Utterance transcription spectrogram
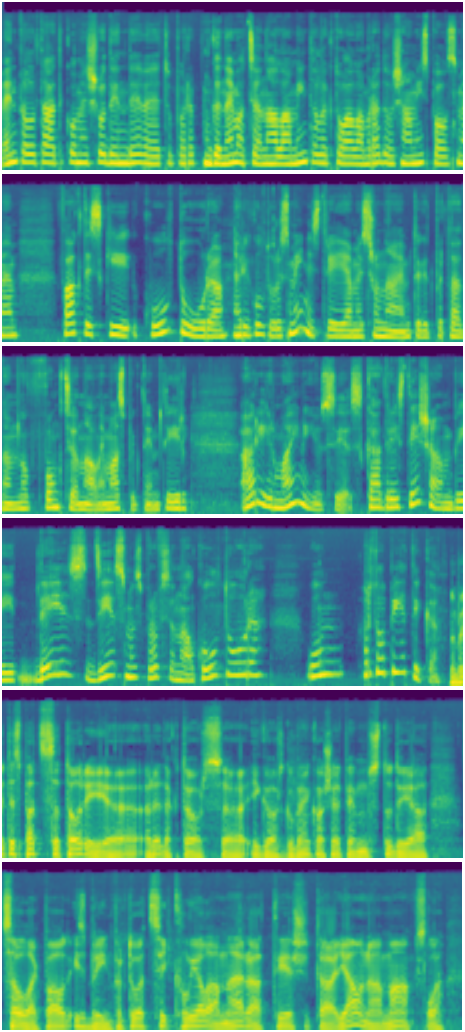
mentalitāte, ko mēs šodien devētu par gan emocionālām, intelektuālām, radošām izpausmēm. Faktiski kultūra Arī kultūras ministrijā, ja mēs runājam par tādām nu, funkcionāliem aspektiem, tīri, arī ir mainījusies. Kādreiz tiešām bija dēļas, dziesmas, profesionāla kultūra un Ar to pietika. Nu, bet tas pats Satorija uh, redaktors uh, Igors Gubenko šeit pie mums studijā savulaik pauda izbrīnu par to, cik lielā mērā tieši tā jaunā māksla ir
